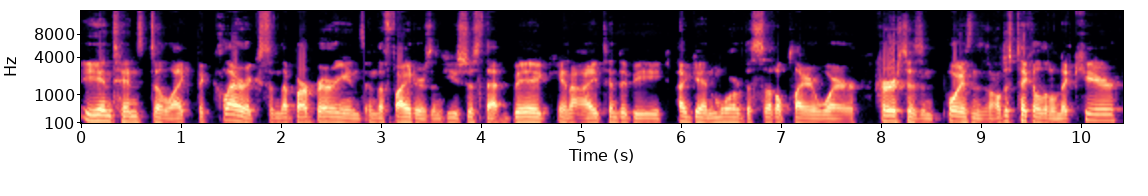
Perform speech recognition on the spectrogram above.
Ian tends to like the clerics and the barbarians and the fighters, and he's just that big. And I tend to be, again, more of the subtle player where curses and poisons, and I'll just take a little nick here,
